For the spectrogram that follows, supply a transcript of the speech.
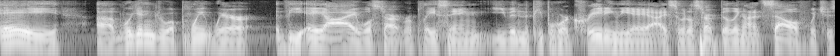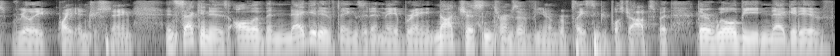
a uh, we're getting to a point where the AI will start replacing even the people who are creating the AI. So it'll start building on itself, which is really quite interesting. And second is all of the negative things that it may bring, not just in terms of, you know, replacing people's jobs, but there will be negative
